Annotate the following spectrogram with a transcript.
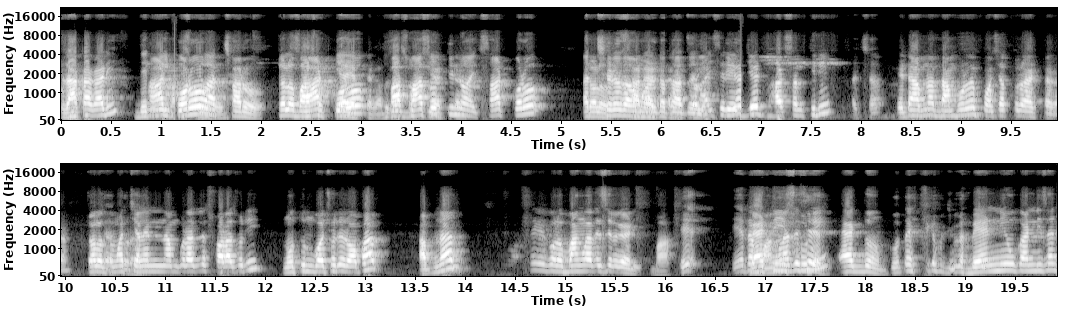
রাখা গাড়ি ষাট করো আর ছাড়ো। চলো ষাট বাষট্টি করো হাজার বাষট্টি নয় ষাট করো আর ছেড়ে দাও মালটা তাড়াতাড়ি। জেড ভার্সন থ্রি আচ্ছা। এটা আপনার দাম পড়বে পঁচাত্তর হাজার টাকা। চলো তোমার 75,000 চ্যানেলের নাম করা আছে সরাসরি নতুন বছরের অফার আপনার থেকে করো বাংলাদেশের গাড়ি। বাহ এটা বাংলাদেশের? একদম। কোথায় থেকে ব্র্যান্ড নিউ কন্ডিশন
